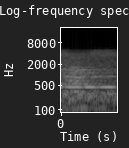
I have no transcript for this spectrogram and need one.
Jesus.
